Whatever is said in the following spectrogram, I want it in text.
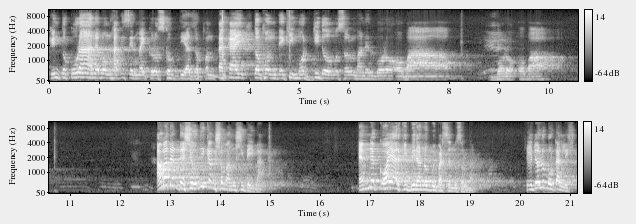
কিন্তু কোরআন এবং হাদিসের মাইক্রোস্কোপ দিয়া যখন তাকাই, তখন দেখি মসজিদ ও মুসলমানের বড় অভাব বড় অভাব আমাদের দেশে অধিকাংশ মানুষই বেইমান এমনি কয় আর কি বিরানব্বই পার্সেন্ট মুসলমান। এটা হলো ভোটার লিস্ট।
